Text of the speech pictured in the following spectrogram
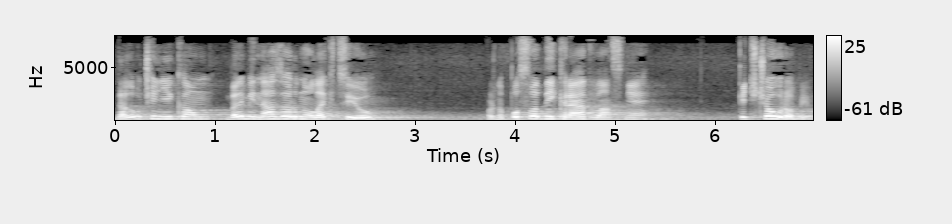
dal učeníkom veľmi názornú lekciu, možno posledný krát vlastne, keď čo urobil.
